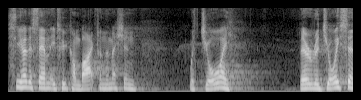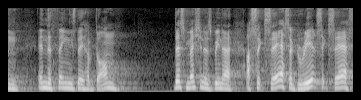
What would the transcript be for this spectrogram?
See how the 72 come back from the mission with joy. They're rejoicing in the things they have done. This mission has been a, a success, a great success.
